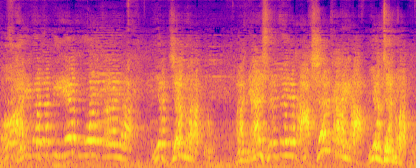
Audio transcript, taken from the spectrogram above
हरिपाठाची एक ओळ करायला एक जन्म राहतो आणि ज्ञानेश्वरीचं एक अक्षर करायला एक जन्म लागतो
